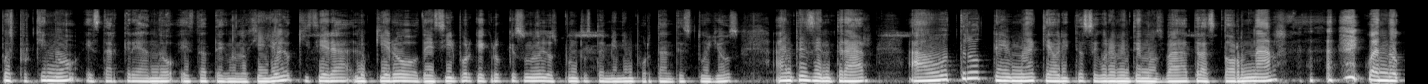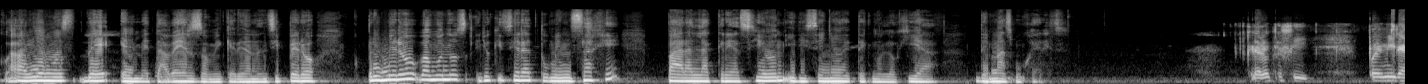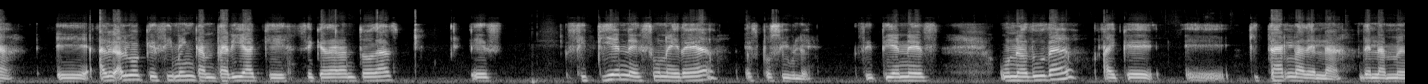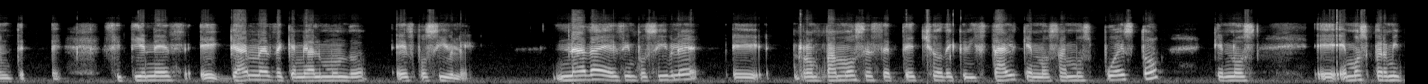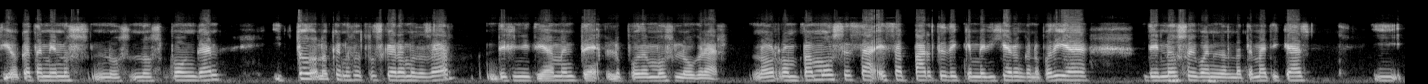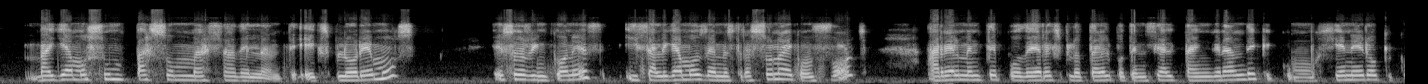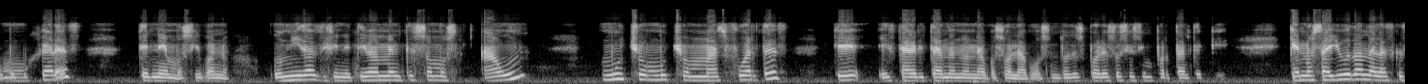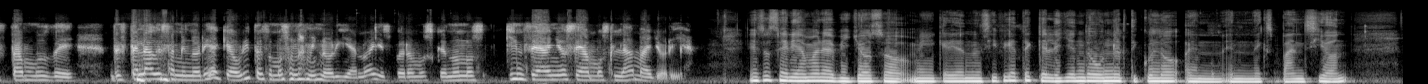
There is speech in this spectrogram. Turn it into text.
pues ¿por qué no estar creando esta tecnología? Yo lo quisiera, lo quiero decir porque creo que es uno de los puntos también importantes tuyos, antes de entrar a otro tema que ahorita seguramente nos va a trastornar cuando hablemos de el metaverso, mi querida Nancy, pero primero vámonos, yo quisiera tu mensaje para la creación y diseño de tecnología de más mujeres. Claro que sí. Pues mira, eh, algo que sí me encantaría que se quedaran todas es, si tienes una idea, es posible. Si tienes una duda, hay que eh, quitarla de la, de la mente. Si tienes eh, ganas de cambiar el mundo, es posible. Nada es imposible. Eh, rompamos ese techo de cristal que nos hemos puesto, que nos hemos permitido que también nos, nos, nos pongan y todo lo que nosotros queramos hacer, definitivamente lo podemos lograr. No rompamos esa, esa parte de que me dijeron que no podía, de no soy buena en las matemáticas y vayamos un paso más adelante. Exploremos esos rincones y salgamos de nuestra zona de confort a realmente poder explotar el potencial tan grande que como género, que como mujeres tenemos. Y bueno, unidas definitivamente somos aún mucho, mucho más fuertes que está gritando en una sola voz. Entonces, por eso sí es importante que, que nos ayudan a las que estamos de, de este lado, esa minoría, que ahorita somos una minoría, ¿no? Y esperamos que en unos 15 años seamos la mayoría. Eso sería maravilloso, mi querida Nancy. Fíjate que leyendo un artículo en, en expansión,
